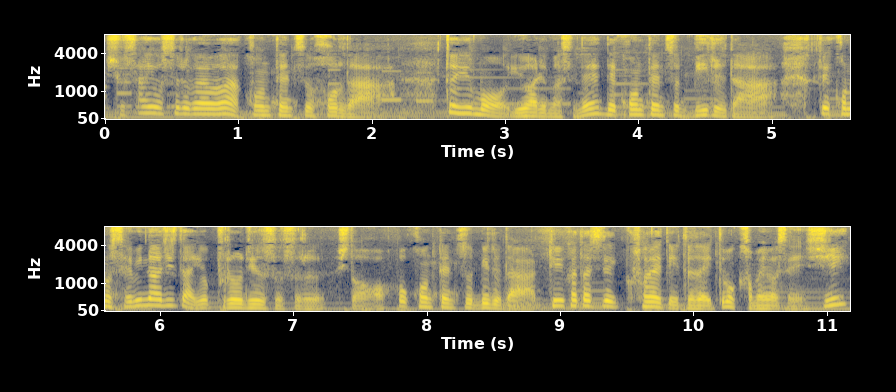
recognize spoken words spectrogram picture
主催をする側はコンテンツホルダーというも言われますね。で、コンテンツビルダー。で、このセミナー自体をプロデュースする人をコンテンツビルダーという形で捉えていただいても構いませんし、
